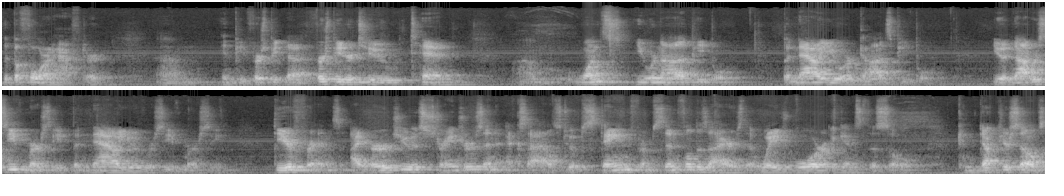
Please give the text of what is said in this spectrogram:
the before and after. Um, in First, uh, First Peter two ten, um, once you were not a people, but now you are God's people. You had not received mercy, but now you have received mercy. Dear friends, I urge you as strangers and exiles to abstain from sinful desires that wage war against the soul. Conduct yourselves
